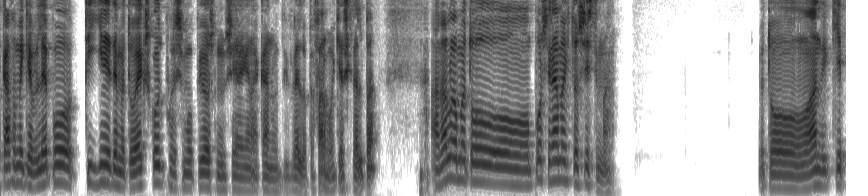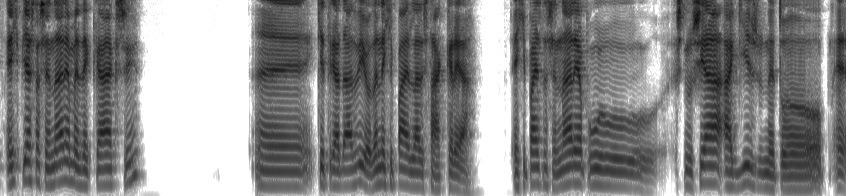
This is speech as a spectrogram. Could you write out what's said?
κάθομαι και βλέπω τι γίνεται με το Xcode που χρησιμοποιώ στην ουσία για να κάνω develop εφαρμογές κτλ. Ανάλογα με το πώς την έχει το σύστημα. Με το, αν, και έχει πιάσει τα σενάρια με 16 ε, και 32. Δεν έχει πάει δηλαδή στα ακραία. Έχει πάει στα σενάρια που στην ουσία αγγίζουν το, ε,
